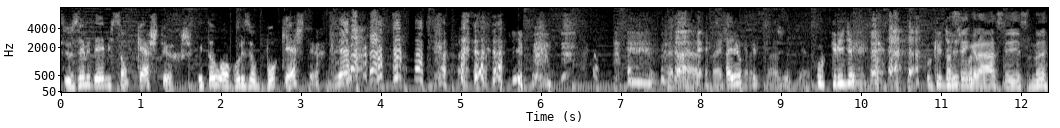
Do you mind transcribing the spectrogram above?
se os MDMs são casters, então o Algures é o Bocaster? Era, Aí o Creed, o Creed, o Creed Tá sem respondeu- graça isso, né?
